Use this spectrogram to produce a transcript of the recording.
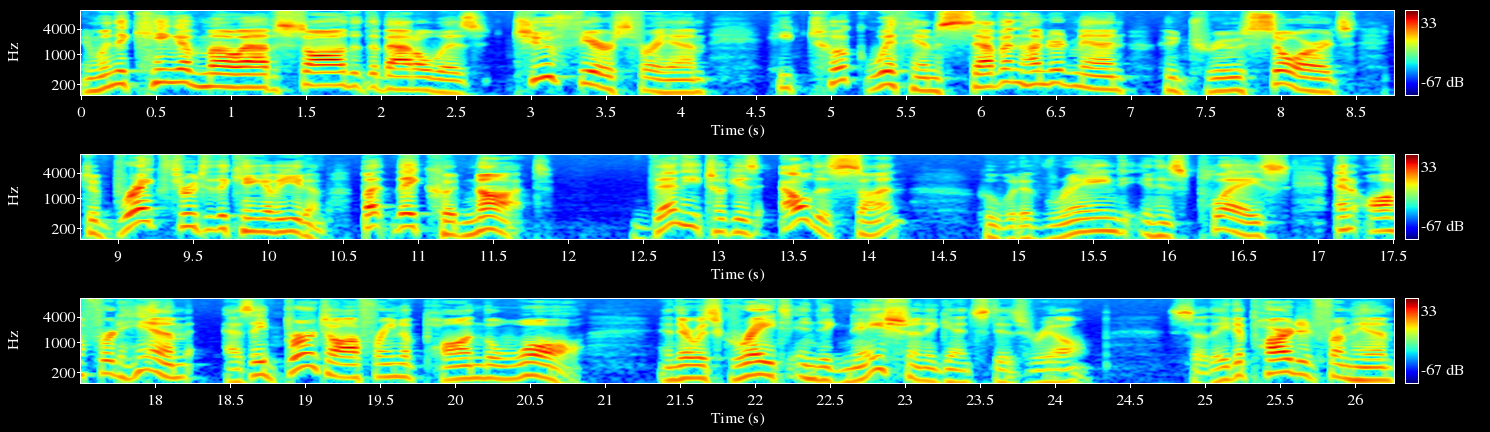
And when the king of Moab saw that the battle was too fierce for him, he took with him 700 men who drew swords to break through to the king of Edom, but they could not. Then he took his eldest son, who would have reigned in his place, and offered him as a burnt offering upon the wall. And there was great indignation against Israel. So they departed from him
